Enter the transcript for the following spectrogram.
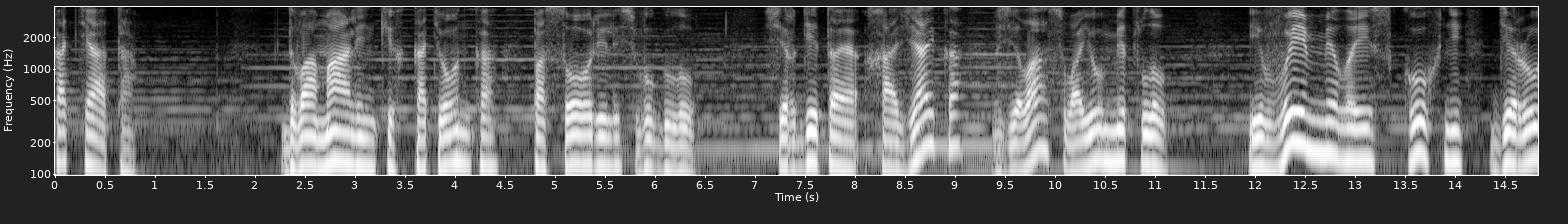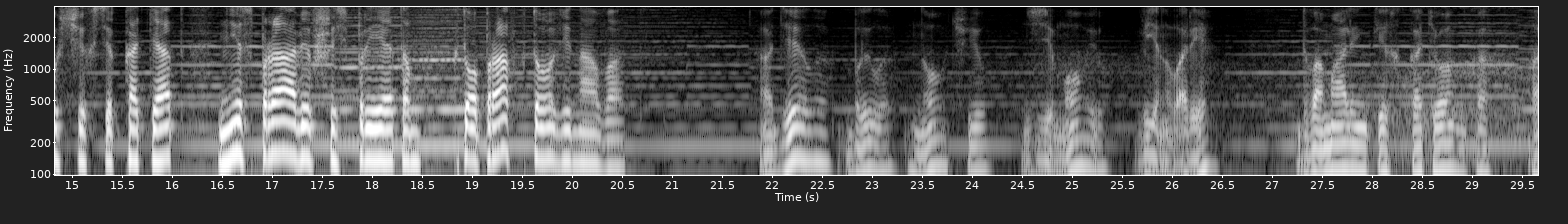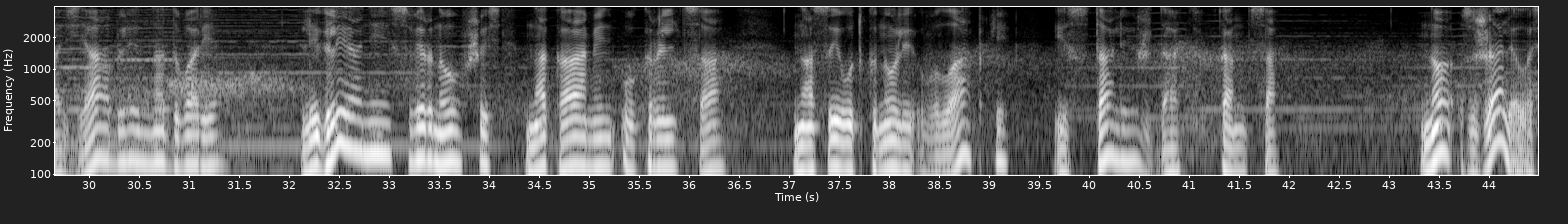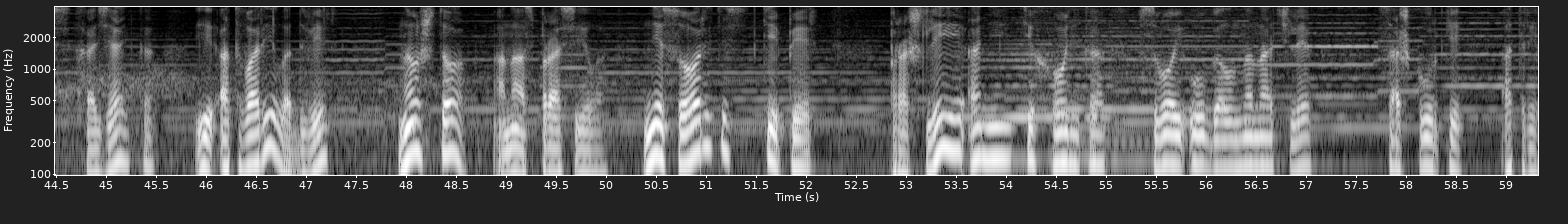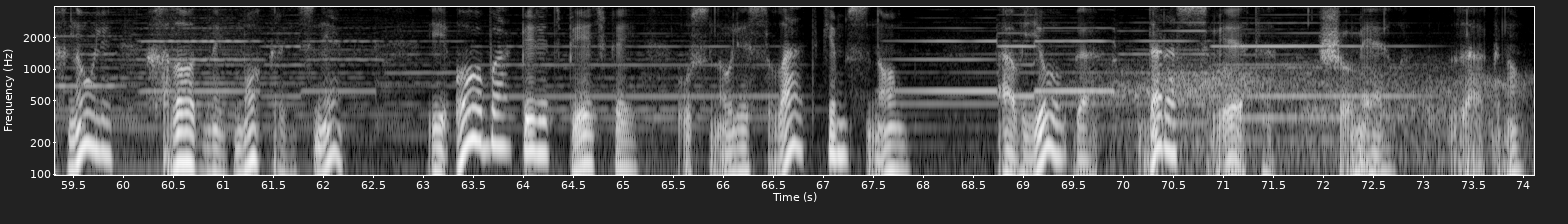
котята. Два маленьких котенка поссорились в углу. Сердитая хозяйка взяла свою метлу и вымела из кухни дерущихся котят, не справившись при этом, кто прав, кто виноват. А дело было ночью, зимою, в январе. Два маленьких котенка озябли на дворе. Легли они, свернувшись, на камень у крыльца, Носы уткнули в лапки и стали ждать конца. Но сжалилась хозяйка и отворила дверь. «Ну что?» — она спросила. «Не ссоритесь теперь?» Прошли они тихонько в свой угол на ночлег, Со шкурки отряхнули холодный мокрый снег, И оба перед печкой уснули сладким сном, А в юго до рассвета шумело за окном.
